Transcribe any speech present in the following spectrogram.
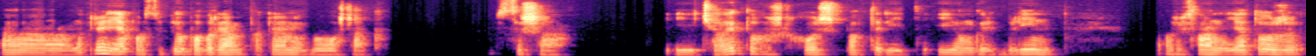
а, например, я поступил по программе, программе «Был шаг» в США. И человек тоже хочет повторить. И он говорит, блин, Руслан, я тоже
